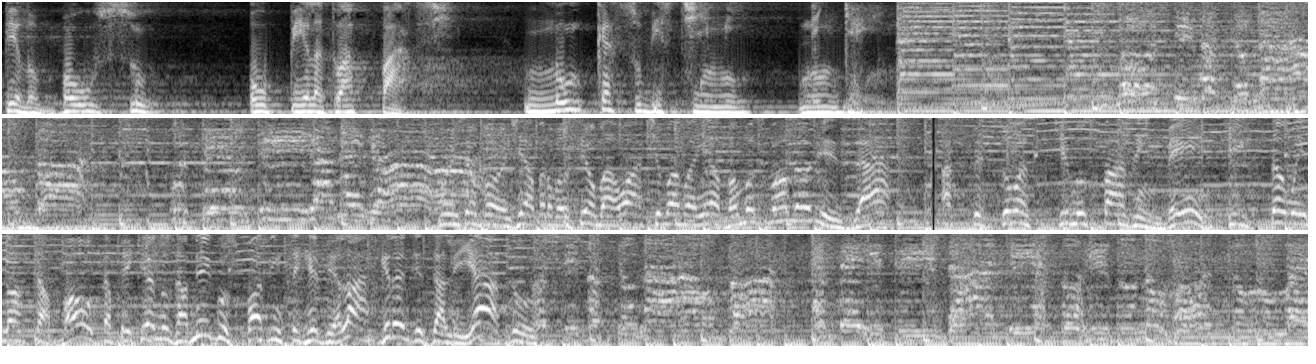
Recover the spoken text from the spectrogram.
pelo bolso ou pela tua face. Nunca subestime ninguém. Motivacional Vox. O seu dia melhor. Muito bom dia para você, uma ótima manhã. Vamos valorizar as pessoas que nos fazem bem, que estão em nossa volta. Pequenos amigos podem se revelar grandes aliados. Motivacional Vox. É felicidade, é sorriso no rosto, é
